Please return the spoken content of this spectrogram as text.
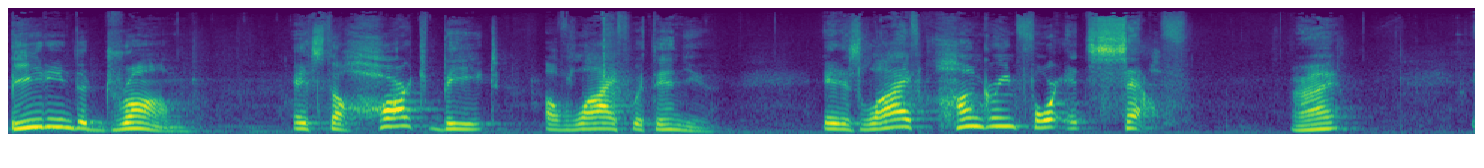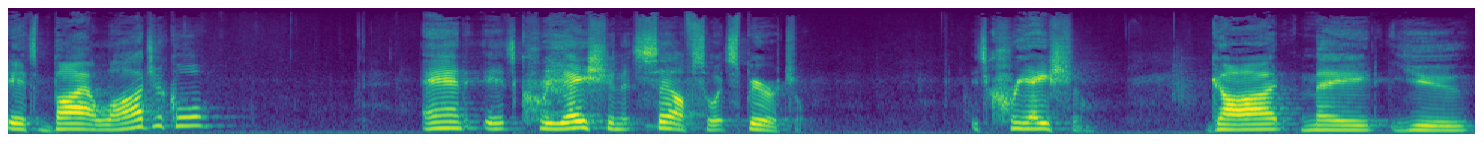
beating the drum. It's the heartbeat of life within you. It is life hungering for itself. All right? It's biological and it's creation itself, so it's spiritual. It's creation. God made you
